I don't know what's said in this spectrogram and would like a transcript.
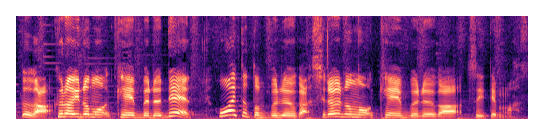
ックが黒色のケーブルでホワイトとブルーが白色のケーブルがついてます。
